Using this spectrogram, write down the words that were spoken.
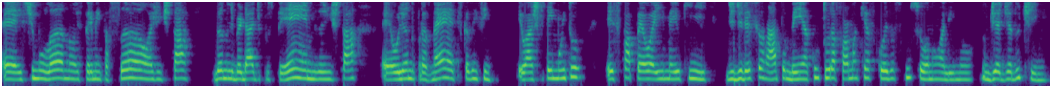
é, estimulando a experimentação, a gente está dando liberdade para os PMs, a gente está é, olhando para as métricas, enfim, eu acho que tem muito esse papel aí meio que de direcionar também a cultura, a forma que as coisas funcionam ali no, no dia a dia do time.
